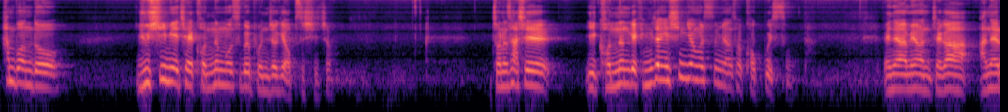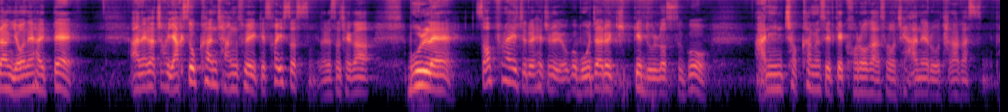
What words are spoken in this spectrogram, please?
한 번도 유심히 제 걷는 모습을 본 적이 없으시죠? 저는 사실 이 걷는 게 굉장히 신경을 쓰면서 걷고 있습니다. 왜냐하면 제가 아내랑 연애할 때 아내가 저 약속한 장소에 이렇게 서 있었습니다. 그래서 제가 몰래 surprise를 해주려고 모자를 깊게 눌러 쓰고 아닌 척하면서 이렇게 걸어가서 제 아내로 다가갔습니다.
